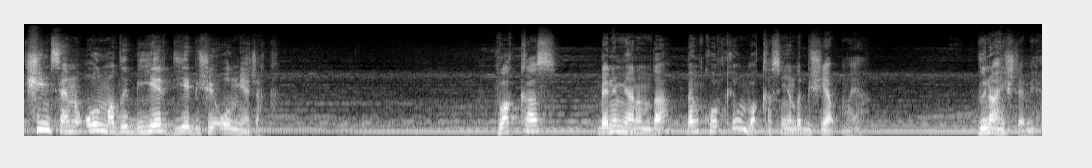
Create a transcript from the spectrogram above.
kimsenin olmadığı bir yer diye bir şey olmayacak. Vakkas benim yanımda. Ben korkuyorum Vakkas'ın yanında bir şey yapmaya. Günah işlemeye.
